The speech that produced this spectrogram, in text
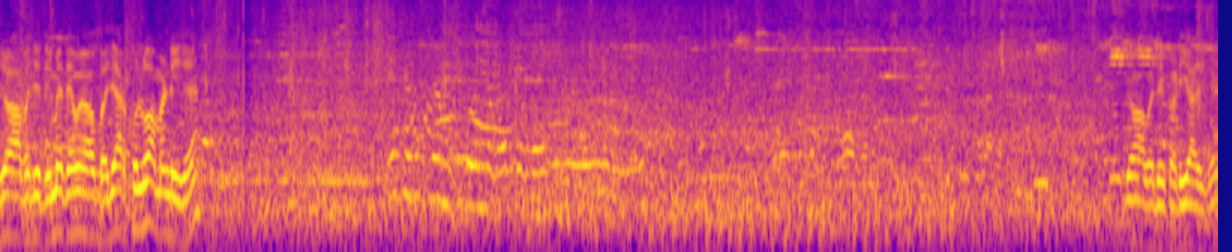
જો આ પછી ધીમે ધીમે બજાર ખુલવા માંડી છે. જો આ બધી ઘડિયાળ છે.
